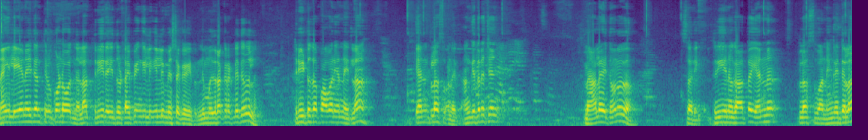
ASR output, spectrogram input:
ನಾ ಇಲ್ಲಿ ಏನೈತೆ ಅಂತ ತಿಳ್ಕೊಂಡು ಹೋದ್ನಲ್ಲ ತ್ರೀ ಇದು ಟೈಪಿಂಗ್ ಇಲ್ಲಿ ಇಲ್ಲಿ ಮಿಸ್ಟೇಕ್ ಆಗಿತ್ತು ನಿಮ್ಮ ಇದ್ರ ಕರೆಕ್ಟ್ ಐತೆ ಹೌದಿಲ್ಲ? Three to the power n ಐತ್ಲ? ಎನ್ ಪ್ಲಸ್ ಒನ್ ಐತೆ. ಹಂಗಿದ್ರೆ ಚೇಂಜ್ ಮ್ಯಾಲೆ ಐತೆ ಅವನದು ಸರಿ ತ್ರೀ ಘಾತ ಎನ್ ಪ್ಲಸ್ ಒನ್ ಹಿಂಗೈತಲ್ಲ?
